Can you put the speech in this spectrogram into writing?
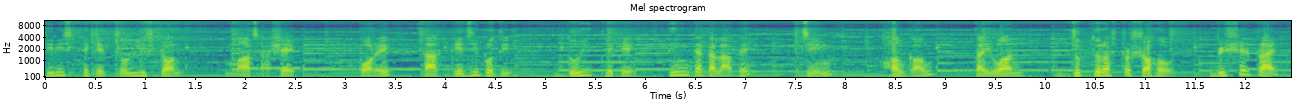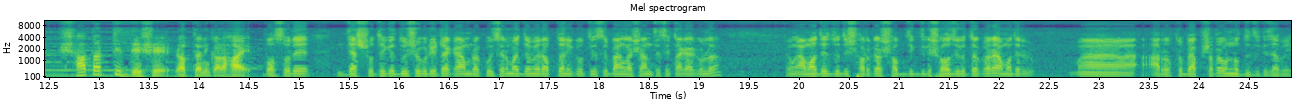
তিরিশ থেকে চল্লিশ টন মাছ আসে। পরে তা কেজি প্রতি দুই থেকে তিন টাকা লাভে চীন, হংকং তাইওয়ান যুক্তরাষ্ট্র সহ বিশ্বের প্রায় সাত আটটি দেশে রপ্তানি করা হয়। বছরে দেড়শো থেকে দুশো কোটি টাকা আমরা কুচের মাধ্যমে রপ্তানি করতেছি বাংলাদেশে আনতেছি টাকাগুলো। এবং আমাদের যদি সরকার সব দিক থেকে সহযোগিতা করে আমাদের আহ, আরও তো ব্যবসাটা উন্নতির দিকে যাবে।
